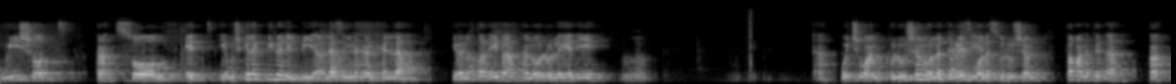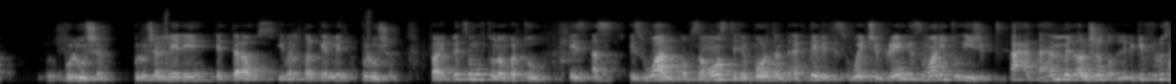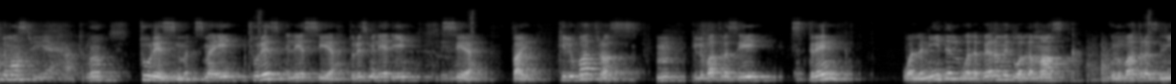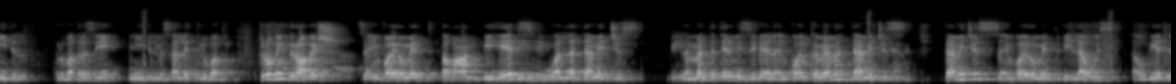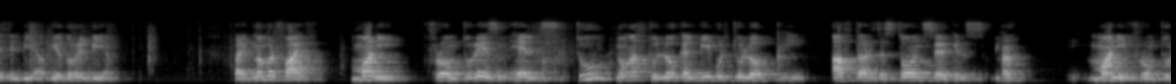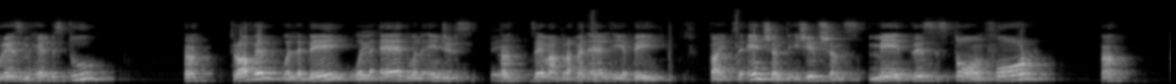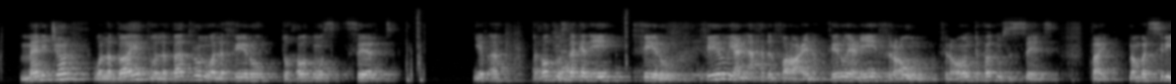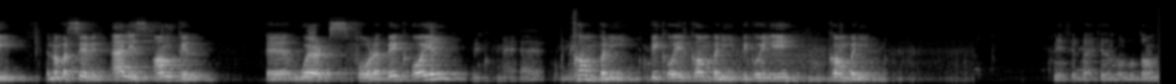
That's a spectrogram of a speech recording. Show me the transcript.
We should solve it. هي مشكلة كبيرة للبيئة. لازم إن إحنا نحلها. يبقى نختار إيه بقى؟ هنقول له اللي هي الإيه؟ آه، which one pollution ولا tourism ولا solution طبعا هتبقى ها pollution. Pollution اللي هي الايه التلوث. يبقى نختار كلمة pollution. طيب let's move to number two. Is a, is one of the most important activities which brings money to Egypt. أحد أهم الأنشطة اللي بتجيب فلوس لمصر. سياحة tourism اسمها إيه؟ tourism اللي هي السياحة tourism اللي هي الإيه؟ السياحة طيب Cleopatra's هم؟ Cleopatra's إيه؟ string ولا needle ولا pyramid ولا mask؟ Cleopatra's Needle Cleopatra's إيه؟ Needle مسلة كيلوباترا dropping rubbish the environment طبعا behaves Behave. ولا damages لما انت ترمي الزبالة القاء القمامة damages damages the environment بيلوث أو بيتلف البيئة أو بيضر البيئة طيب number five money from tourism helps to نقط to local people to look after the stone circles ها money from tourism helps to ها travel? ولا pay ولا add ولا injuries? ها زي ما عبد الرحمن قال هي pay طيب the ancient Egyptians made this stone for ها manager? ولا guide? ولا patron? ولا pharaoh تحتمس third. يبقى تحتمس ده كان إيه؟ Pharaoh Pharaoh يعني أحد الفراعنة. Pharaoh يعني إيه؟ فرعون. فرعون تحتمس الثالث. طيب نمبر 3 نمبر 7 Alice uncle uh, works for a big oil company big oil company big oil ايه company نقفل بقى كده نقول له done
